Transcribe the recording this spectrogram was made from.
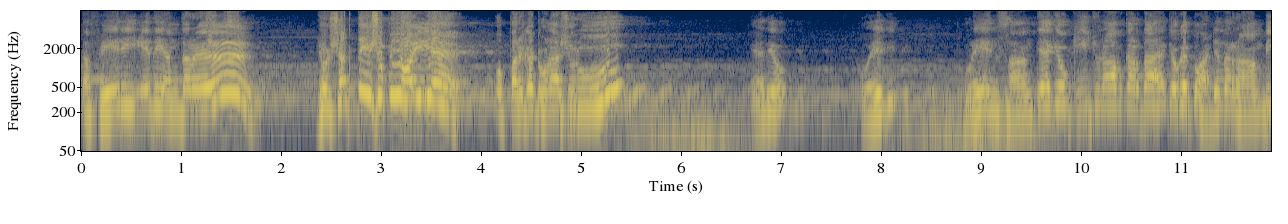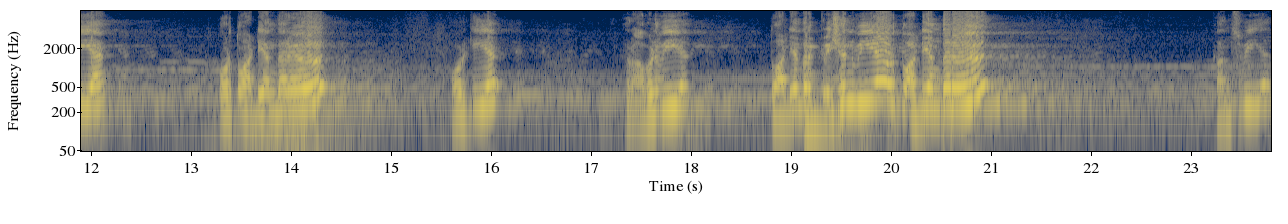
ਤਾਂ ਫੇਰ ਹੀ ਇਹਦੇ ਅੰਦਰ ਜੋ ਸ਼ਕਤੀ ਛੁਪੀ ਹੋਈ ਹੈ, ਉਹ ਪ੍ਰਗਟ ਹੋਣਾ ਸ਼ੁਰੂ ਕਹਿ ਦਿਓ। ਹੋਏਗੀ। ਹੁਣ ਇਹ ਇਨਸਾਨ ਤੇ ਹੈ ਕਿ ਉਹ ਕੀ ਚੁਣਾਵ ਕਰਦਾ ਹੈ? ਕਿਉਂਕਿ ਤੁਹਾਡੇ ਅੰਦਰ ਰਾਮ ਵੀ ਹੈ ਔਰ ਤੁਹਾਡੇ ਅੰਦਰ ਹੋਰ ਕੀ ਹੈ? ਰਾਵਣ ਵੀ ਹੈ, ਤੁਹਾਡੇ ਅੰਦਰ ਕ੍ਰਿਸ਼ਨ ਵੀ ਹੈ ਔਰ ਤੁਹਾਡੇ ਅੰਦਰ ਕੰਸ ਵੀ ਹੈ।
